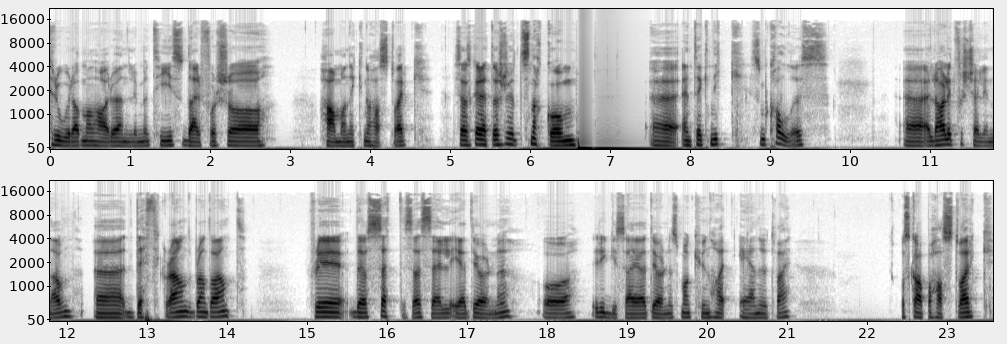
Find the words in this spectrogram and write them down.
tror at man har uendelig med tid, så derfor så har man ikke noe hastverk. Så jeg skal rett og slett snakke om uh, en teknikk som kalles uh, Eller det har litt forskjellige navn. Uh, death ground, blant annet. Fordi det å sette seg selv i et hjørne og rygge seg i et hjørne så man kun har én utvei, og skape hastverk,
